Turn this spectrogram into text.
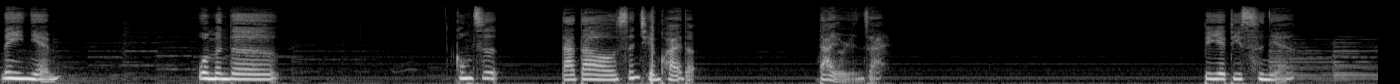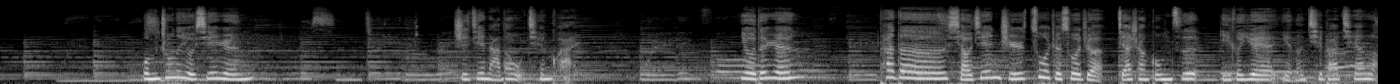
那一年，我们的工资达到三千块的，大有人在。毕业第四年，我们中的有些人直接拿到五千块，有的人。他的小兼职做着做着，加上工资，一个月也能七八千了。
